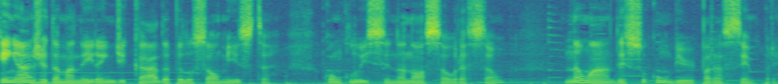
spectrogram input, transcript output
Quem age da maneira indicada pelo salmista, conclui-se na nossa oração, não há de sucumbir para sempre.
